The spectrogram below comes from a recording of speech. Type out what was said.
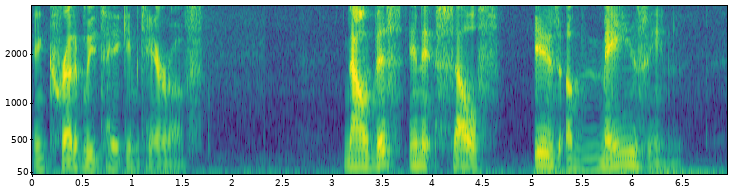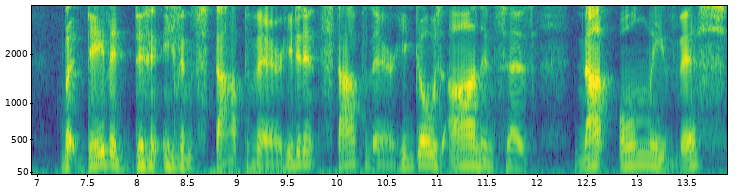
incredibly taken care of. Now, this in itself is amazing But David didn't even stop there. He didn't stop there. He goes on and says, Not only this,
